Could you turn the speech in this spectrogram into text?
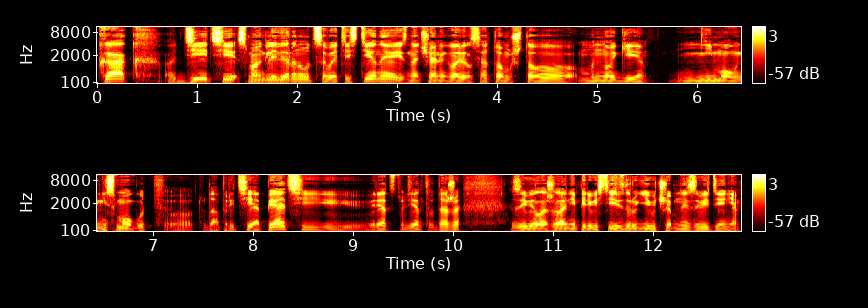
Как дети смогли вернуться в эти стены? Изначально говорилось о том, что многие не, мог, не смогут э, туда прийти опять, и ряд студентов даже заявил о желании перевестись в другие учебные заведения.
